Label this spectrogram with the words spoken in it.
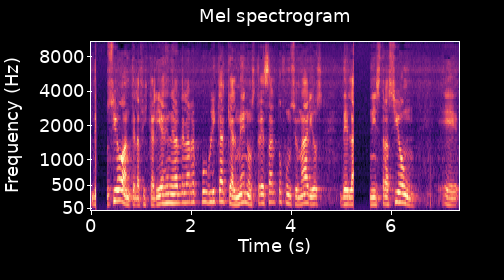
denunció ante la Fiscalía General de la República que al menos tres altos funcionarios de la administración eh,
